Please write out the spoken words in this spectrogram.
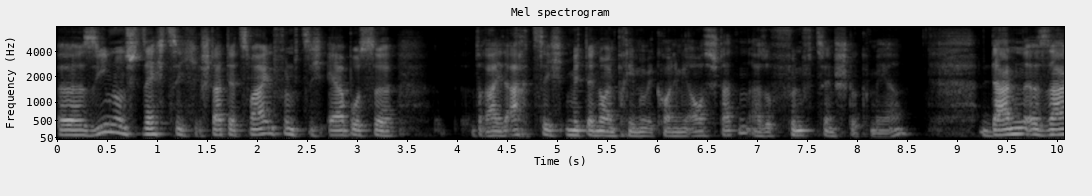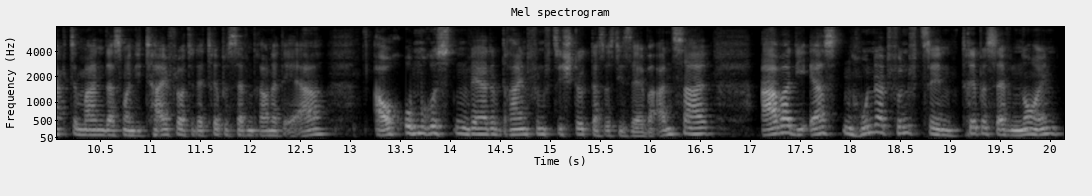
67 statt der 52 Airbusse 380 mit der neuen Premium Economy ausstatten, also 15 Stück mehr. Dann äh, sagte man, dass man die Teilflotte der 777-300ER auch umrüsten werde, 53 Stück, das ist dieselbe Anzahl. Aber die ersten 115 777-9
